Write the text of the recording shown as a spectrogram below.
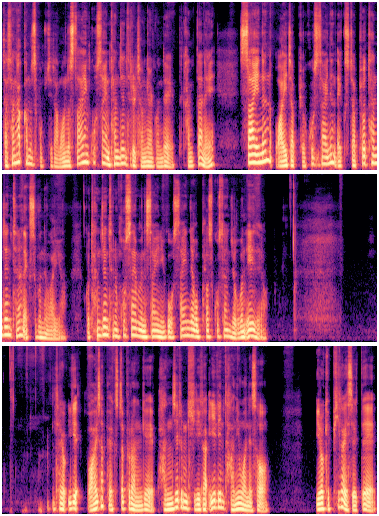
자, 삼각함수 봅시다. 먼저 사인, 코사인, 탄젠트를 정의할 건데 간단해. 사인은 y좌표, 코사인은 x좌표, 탄젠트는 x분의 y야. 그리고 탄젠트는 코사인 분의 사인이고 사인 제곱 플러스 코사인 제곱은 1이 돼요. 제가 이게 y좌표 x좌표라는 게 반지름 길이가 1인 단위원에서 이렇게 p가 있을 때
